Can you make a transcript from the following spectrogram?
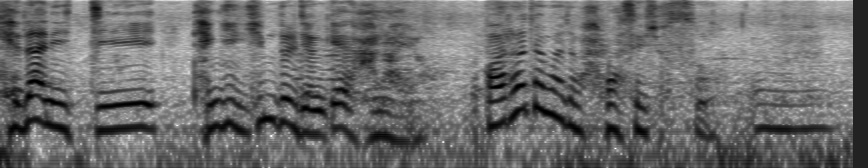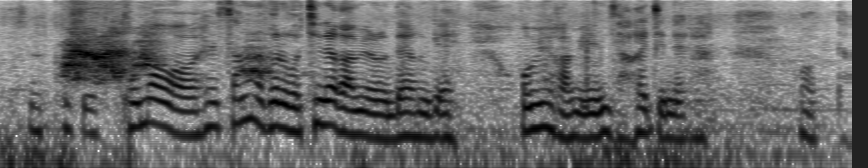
계단 있지 댕기기 힘들던 게 안 와요. 말하자마자 바로 와서 해줬어. 그게 고마워 했어. 그러고 지나가면 내가 그게 오며 가며 인사하지 내가 고맙다.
